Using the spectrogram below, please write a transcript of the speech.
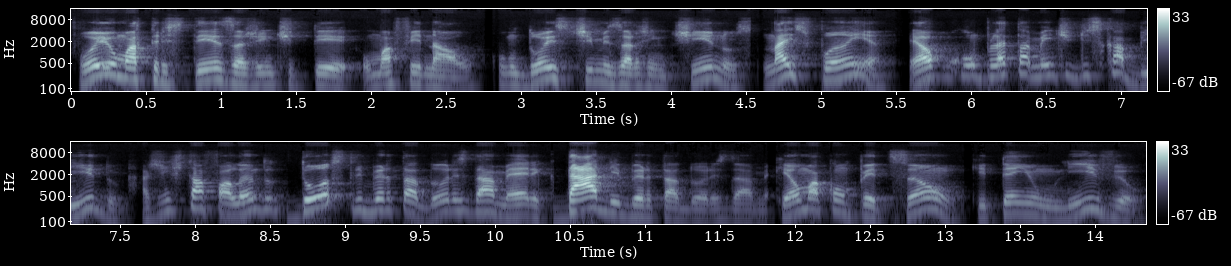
foi uma tristeza a gente ter uma final com dois times argentinos na Espanha. É algo completamente descabido. A gente está falando dos Libertadores da América, da Libertadores da América, que é uma competição que tem um nível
